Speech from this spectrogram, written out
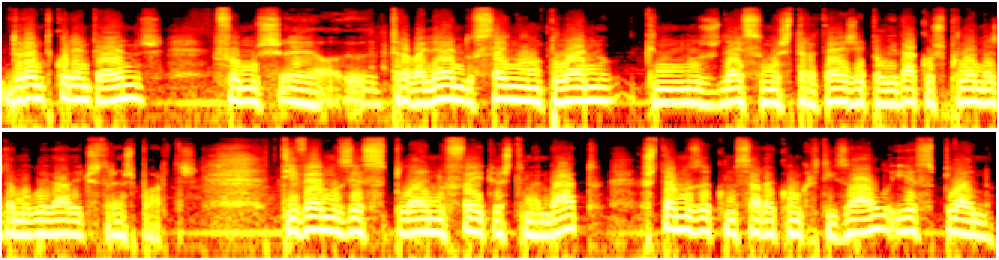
Durante 40 anos fomos trabalhando sem um plano que nos desse uma estratégia para lidar com os problemas da mobilidade e dos transportes. Tivemos esse plano feito este mandato, estamos a começar a concretizá-lo e esse plano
